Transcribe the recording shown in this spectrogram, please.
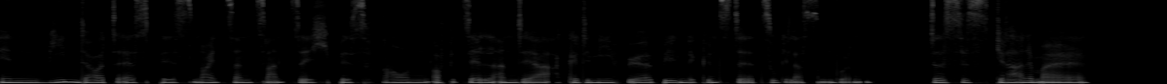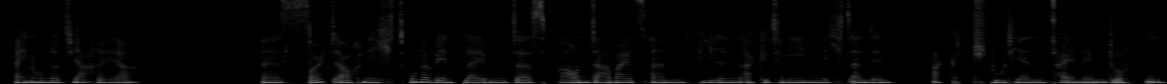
In Wien dauerte es bis 1920, bis Frauen offiziell an der Akademie für Bildende Künste zugelassen wurden. Das ist gerade mal 100 Jahre her. Es sollte auch nicht unerwähnt bleiben, dass Frauen damals an vielen Akademien nicht an den Aktstudien teilnehmen durften.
